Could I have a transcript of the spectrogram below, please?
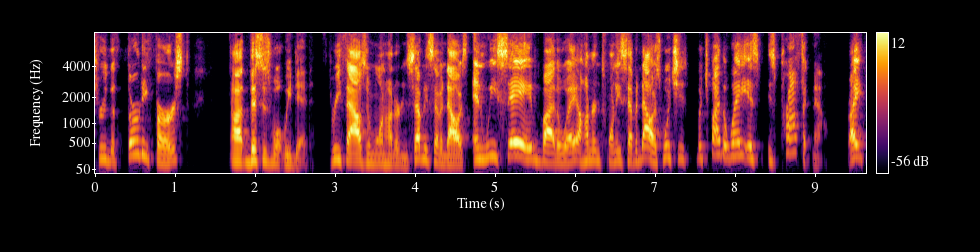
through the 31st, uh, this is what we did. $3,177. And we saved, by the way, $127, which is, which by the way, is, is profit now, right?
